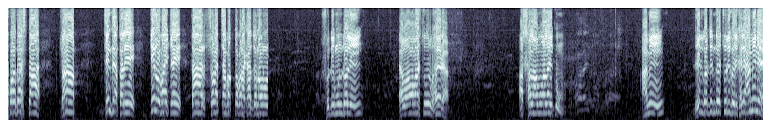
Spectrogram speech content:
উপদেষ্টা জনাব জিন্দাত আলী টিনু ভাইকে তার শুভেচ্ছা বক্তব্য রাখার জন্য অনুরোধ। সুদী মণ্ডলী এবং আমার চুর ভাইয়েরা, আসসালামু আলাইকুম। আমি দীর্ঘদিন ধরে চুরি করি, খালি আমি না,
